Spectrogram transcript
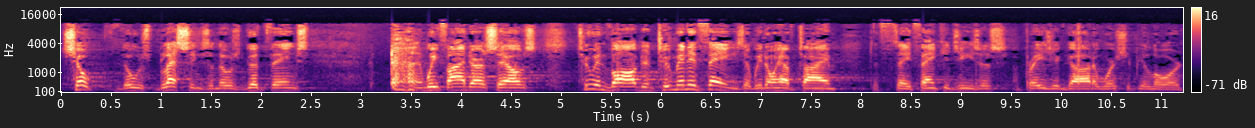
choke those blessings and those good things. we find ourselves too involved in too many things that we don't have time to say, Thank you, Jesus. I praise you, God. I worship you, Lord.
